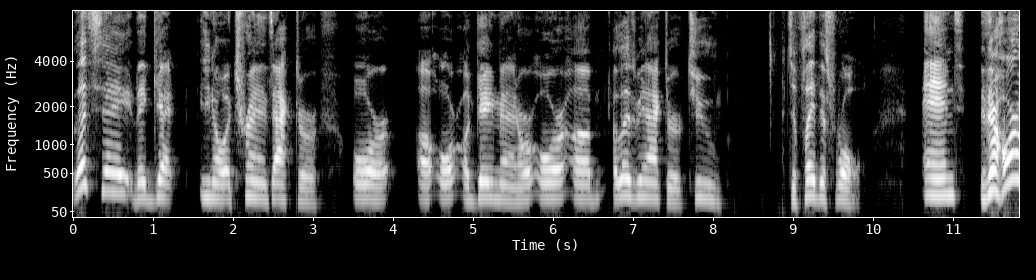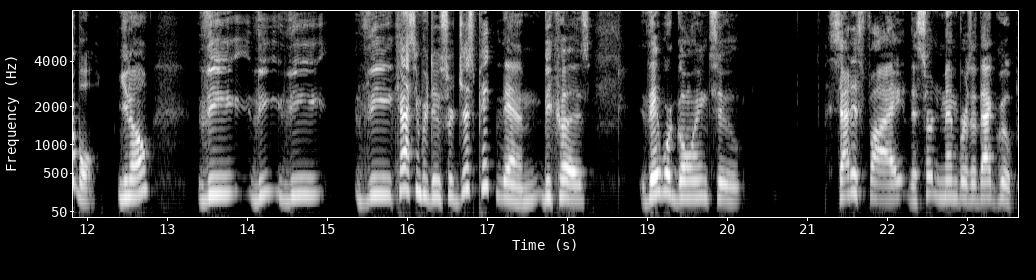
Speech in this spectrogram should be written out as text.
let's say they get, you know, a trans actor or uh, or a gay man or or uh, a lesbian actor to to play this role, and they're horrible. You know, the the the the casting producer just picked them because they were going to satisfy the certain members of that group.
